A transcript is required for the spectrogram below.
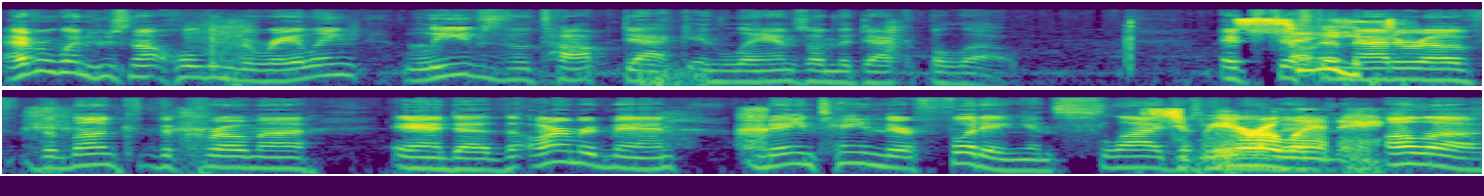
everyone who's not holding the railing leaves the top deck and lands on the deck below. It's just a matter of the monk, the chroma, and uh, the armored man maintain their footing and slide just a We're little landing. I'll uh,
